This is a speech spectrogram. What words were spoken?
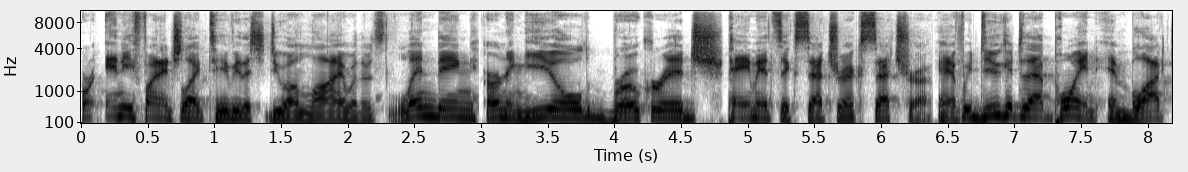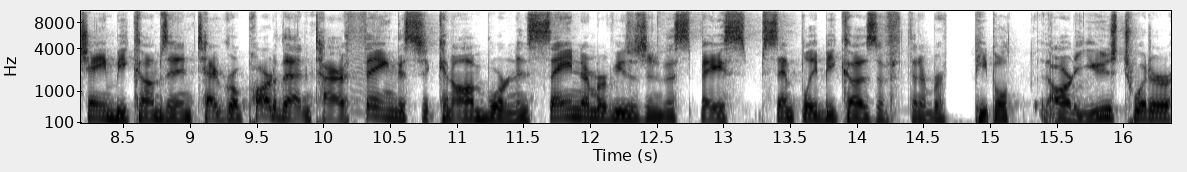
or any financial activity that you do online, whether it's lending, earning yield, brokerage, payments, etc., etc. And if we do get to that point and blockchain becomes an integral part of that entire thing, this can onboard an insane number of users into the space simply because of the number of people that already use Twitter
